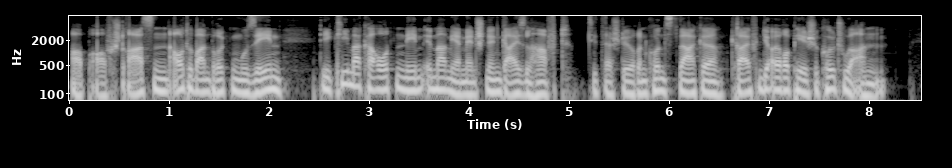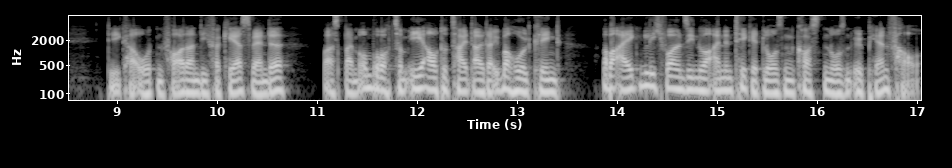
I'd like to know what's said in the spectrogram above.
Ob auf Straßen, Autobahnbrücken, Museen, die Klimakaoten nehmen immer mehr Menschen in Geiselhaft. Sie zerstören Kunstwerke, greifen die europäische Kultur an. Die Chaoten fordern die Verkehrswende, was beim Umbruch zum E-Auto-Zeitalter überholt klingt, aber eigentlich wollen sie nur einen ticketlosen, kostenlosen ÖPNV.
